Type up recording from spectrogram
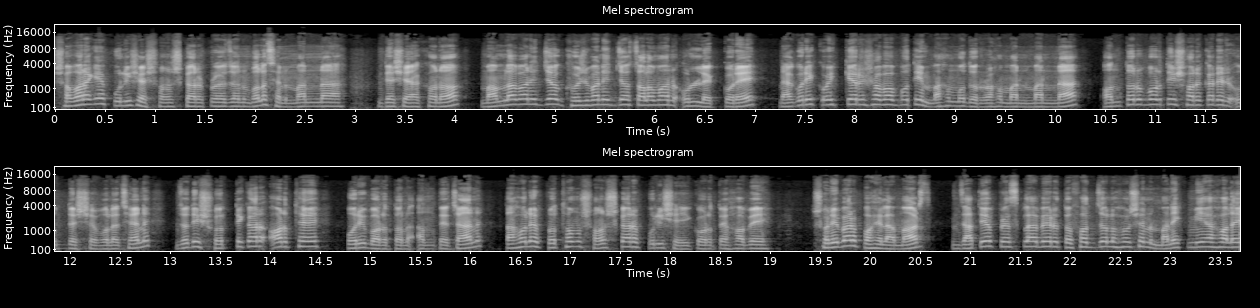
সবার আগে পুলিশের সংস্কার প্রয়োজন বলেছেন মান্না। দেশে এখনও মামলা বাণিজ্য, ঘুষ বাণিজ্য চলমান উল্লেখ করে নাগরিক ঐক্যের সভাপতি মাহমুদুর রহমান মান্না অন্তর্বর্তী সরকারের উদ্দেশ্যে বলেছেন, যদি সত্যিকার অর্থে পরিবর্তন আনতে চান, তাহলে প্রথম সংস্কার পুলিশেই করতে হবে। শনিবার পহেলা মার্চ, জাতীয় প্রেস ক্লাবের তোফাজ্জল হোসেন মানিক মিয়া হলে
